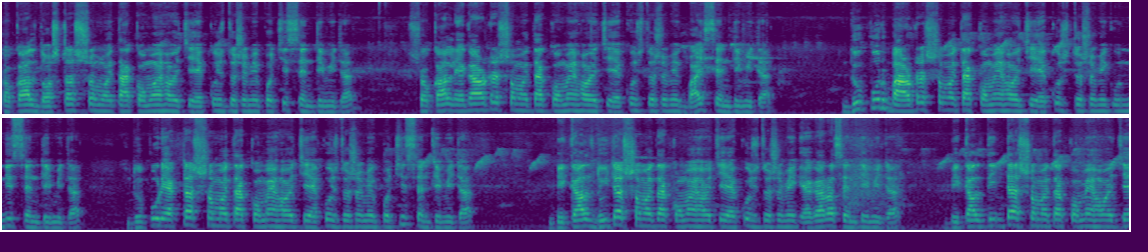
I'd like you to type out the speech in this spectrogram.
সকাল দশটার সময় তা কমে হয়েছে একুশ দশমিক পঁচিশ সেন্টিমিটার। সকাল এগারোটার সময় তা কমে হয়েছে একুশ দশমিক বাইশ সেন্টিমিটার। দুপুর বারোটার সময় তা কমে হয়েছে একুশ দশমিক উনিশ সেন্টিমিটার। দুপুর একটার সময় তা কমে হয়েছে একুশ দশমিক পঁচিশ সেন্টিমিটার। বিকাল দুইটার সময় তা কমে হয়েছে একুশ দশমিক এগারো সেন্টিমিটার। বিকাল তিনটার সময় তা কমে হয়েছে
